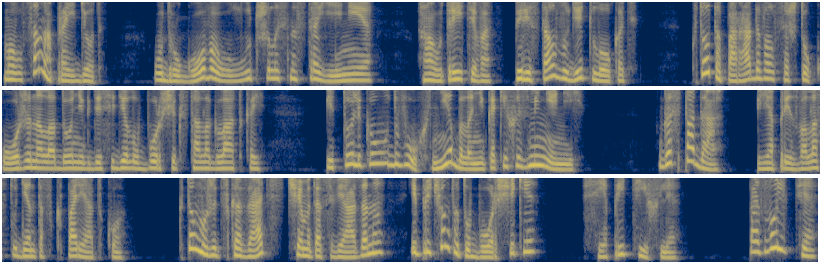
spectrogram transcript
мол, сама пройдет. У другого улучшилось настроение, а у третьего перестал зудеть локоть. Кто-то порадовался, что кожа на ладони, где сидел уборщик, стала гладкой. И только у двух не было никаких изменений. «Господа», — я призвала студентов к порядку, — кто может сказать, с чем это связано? И при чем тут уборщики?» Все притихли. «Позвольте»,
